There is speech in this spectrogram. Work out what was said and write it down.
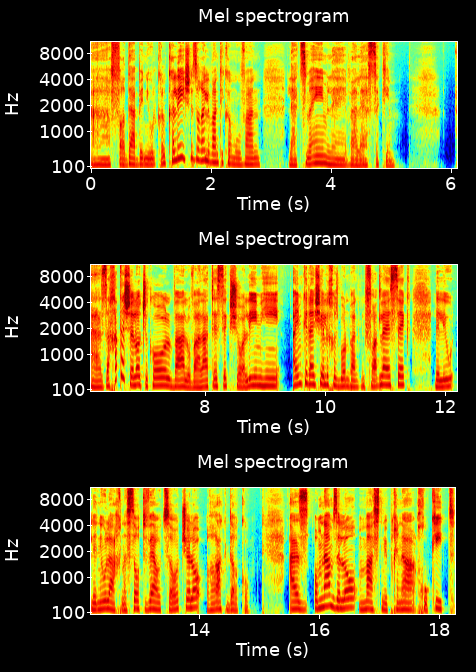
ההפרדה בניהול כלכלי, שזה רלוונטי כמובן לעצמאים, לבעלי עסקים. אז אחת השאלות שכל בעל או בעלת עסק שואלים היא, האם כדאי שיהיה לי חשבון בנק נפרד לעסק, לניהול, ההכנסות וההוצאות שלו, רק דרכו. אז אמנם זה לא must מבחינה חוקית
